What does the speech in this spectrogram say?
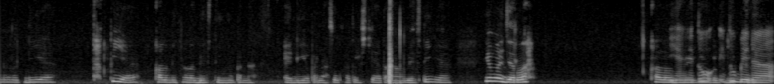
menurut dia. Tapi ya, kalau misalnya bestinya pernah, eh dia pernah suka terus chatan sama bestinya, ya wajar lah. Kalau Iya gue itu itu gitu. beda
